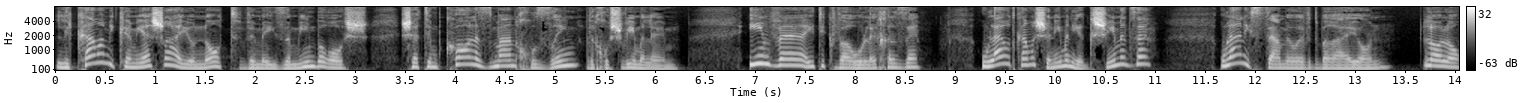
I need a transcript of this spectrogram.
לכמה מכם יש רעיונות ומיזמים בראש שאתם כל הזמן חוזרים וחושבים עליהם? אם והייתי כבר הולך על זה, אולי עוד כמה שנים אני אגשים את זה? אולי אני סתם מאוהבת ברעיון? לא, לא,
